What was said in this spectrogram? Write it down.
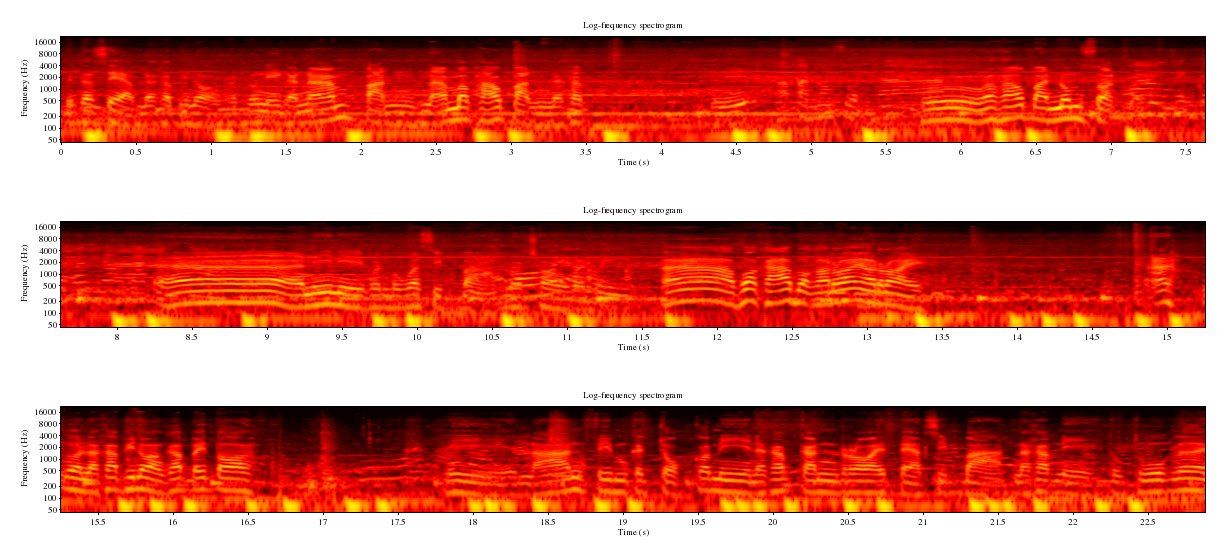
เป็นตะแสบนะครับพี่น้องครับตรงนี้ก็น้ำปั่นน้ำมะพร้าวปั่นนะครับ นนี้อาปั่นนมสดครับอืมมะพร้าวปั่นนมสด ชื่นใจดีครับอ่าอันนี้นี่คนบอกว่า10บาทรถช่องมันอ่า พ่อค้าบอกอร่อยอร่อย อะนวดแหละครับพี่น้องครับไปต่อ นี่ร้านฟิล์มกระจกก็มีนะครับ กันรอย 80 บาทนะครับนี่ถูกๆเลย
